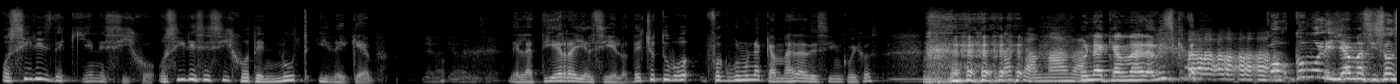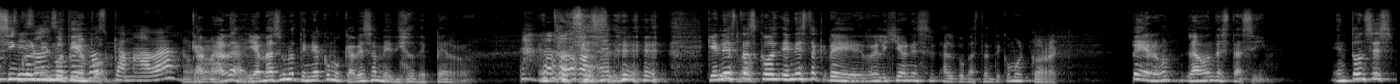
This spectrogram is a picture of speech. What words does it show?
¿Osiris de quién es hijo? Osiris es hijo de Nut y de Geb. de la tierra y el cielo. De hecho, tuvo, fue como una camada de cinco hijos. Una camada. Una camada. ¿Ves que- ¿Cómo, cómo le llamas si son cinco Si al son mismo cinco tiempo? hijos, camada. Camada. Y además uno tenía como cabeza medio de perro. Entonces, que en estas cosas, en esta eh, religión es algo bastante común. Correcto. Pero la onda está así. Entonces,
